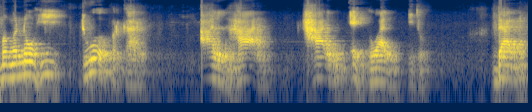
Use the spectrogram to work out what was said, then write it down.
memenuhi dua perkara. Al-hal, hal ehwal itu. Dan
